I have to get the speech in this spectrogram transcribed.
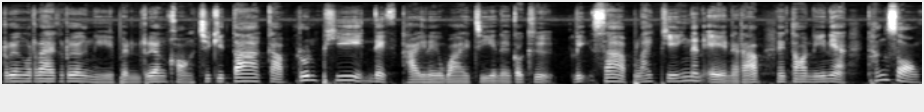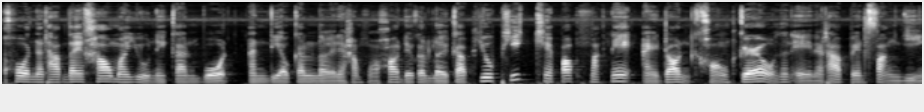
เรื่องแรกเรื่องนี้เป็นเรื่องของชิกิต้ากับรุ่นพี่เด็กไทยใน YG นั่นก็คือ ลิซ่า Blackpink นั่นเองนะครับ ในตอนนี้เนี่ยทั้งสองคนนะครับได้เข้ามาอยู่ในการโหวตอันเดียวกันเลยนะครับ หัวข้อเดียวกันเลยกับ You Pick K-pop Magnet Idol ของ Girl นั่นเองนะครับ เป็นฝั่งหญิง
